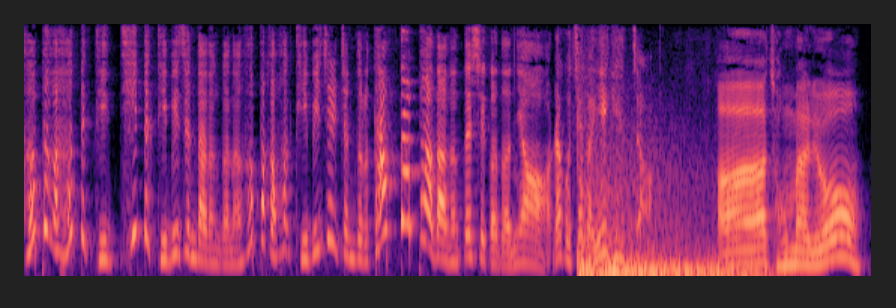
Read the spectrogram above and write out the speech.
허파가 헛득 디, 히득 디비진다는 거는 허파가 확 디비질 정도로 답답하다는 뜻이거든요. 라고 제가 얘기했죠. 아, 정말요?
